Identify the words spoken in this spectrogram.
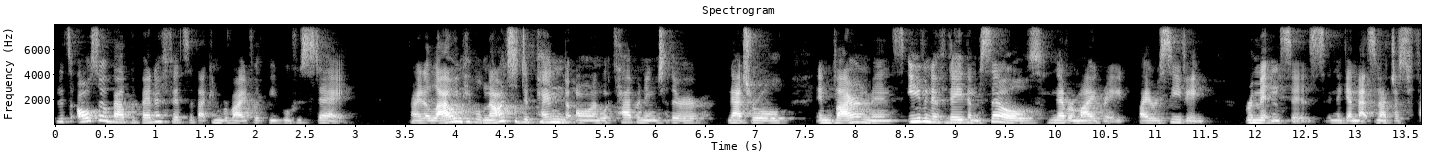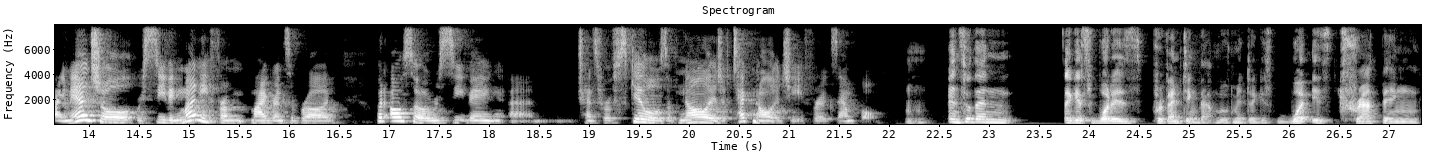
but it's also about the benefits that that can provide for the people who stay, right? Allowing people not to depend on what's happening to their natural environments, even if they themselves never migrate by receiving remittances. And again, that's not just financial, receiving money from migrants abroad, but also receiving um, transfer of skills, of knowledge, of technology, for example. Mm-hmm. And so then, I guess, what is preventing that movement? I guess, what is trapping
